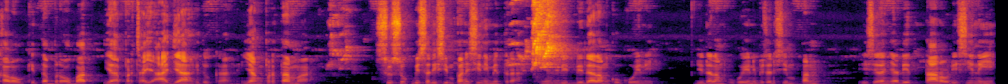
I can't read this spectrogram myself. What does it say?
kalau kita berobat ya percaya aja gitu kan. Yang pertama, susuk bisa disimpan di sini mitra. Ini di, di dalam kuku ini. Di dalam kuku ini bisa disimpan, istilahnya ditaruh di sini.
